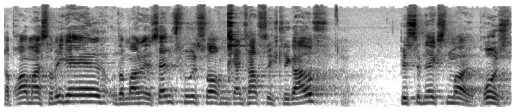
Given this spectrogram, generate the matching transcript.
der Braumeister Michael und der Manuel Sensfuß sagen ganz herzlich Glück auf. Bis zum nächsten Mal. Prost!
